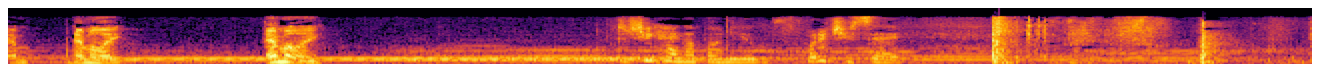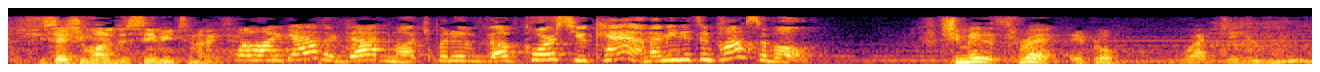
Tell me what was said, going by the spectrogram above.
Em- Emily? Emily? Did she hang up on you? What did she say? She said she wanted to see me tonight. Well, I gathered that much, but of, of course you can't. I mean, it's impossible. She made a threat, April. What do you mean?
